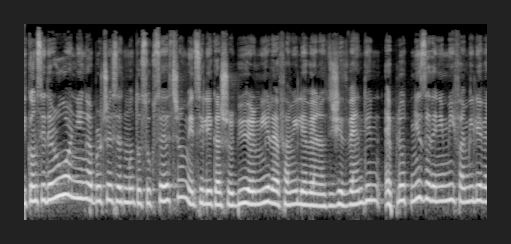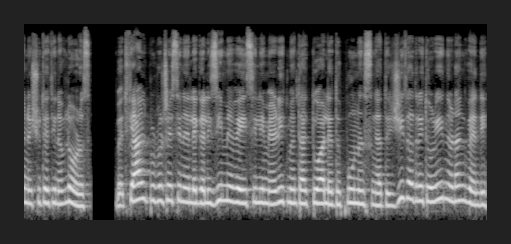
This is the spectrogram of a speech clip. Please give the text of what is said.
I konsideruar një nga proceset më të suksesshëm, i cili ka shërbyer mijëra familjeve në të gjithë vendin, e plot 21000 familjeve në qytetin e Vlorës, bëhet fjalë për procesin e legalizimeve i cili me ritmet aktuale të punës nga të gjitha drejtoritë në rang vendi,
